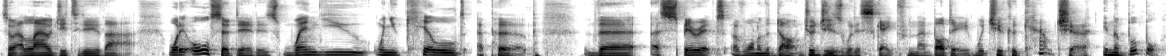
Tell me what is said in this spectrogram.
So it allowed you to do that. What it also did is when you when you killed a perp, the a spirit of one of the dark judges would escape from their body, which you could capture in a bubble.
